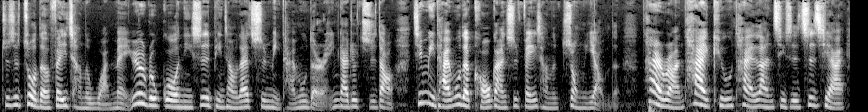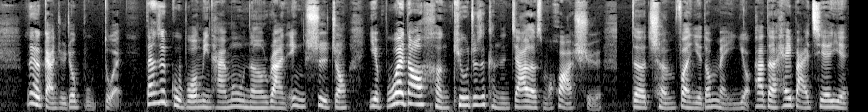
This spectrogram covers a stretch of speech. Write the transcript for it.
就是做的非常的完美。因为如果你是平常有在吃米苔木的人，应该就知道，其实米苔木的口感是非常的重要的。太软、太 Q、太烂，其实吃起来那个感觉就不对。但是古柏米苔木呢，软硬适中，也不会到很 Q，就是可能加了什么化学的成分也都没有。它的黑白切也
